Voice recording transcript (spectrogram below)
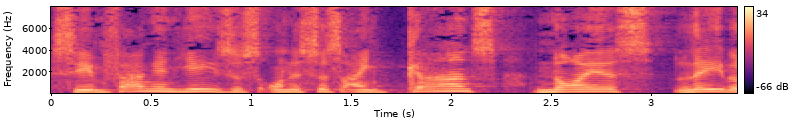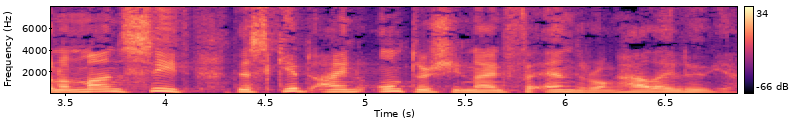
sie empfangen Jesus und es ist ein ganz neues Leben. Und man sieht, es gibt einen Unterschied, eine Veränderung. Halleluja.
